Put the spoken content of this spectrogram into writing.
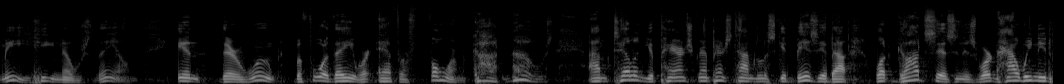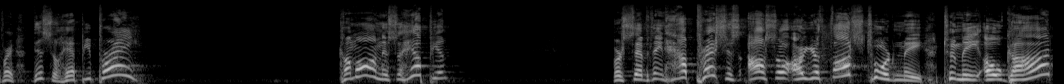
me, he knows them. In their womb, before they were ever formed, God knows. I'm telling you, parents, grandparents, time to let's get busy about what God says in His Word and how we need to pray. This will help you pray. Come on, this will help you. Verse 17, how precious also are your thoughts toward me, to me, O God.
